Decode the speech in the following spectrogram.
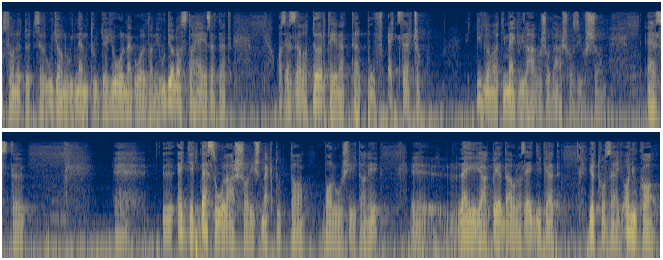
25-ször ugyanúgy nem tudja jól megoldani ugyanazt a helyzetet, az ezzel a történettel, puf, egyszer csak egy pillanatnyi megvilágosodáshoz jusson. Ezt ő egy-egy beszólással is meg tudta valósítani. Leírják például az egyiket, jött hozzá egy anyuka,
